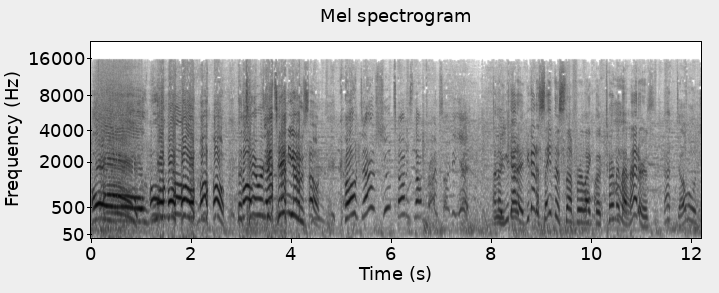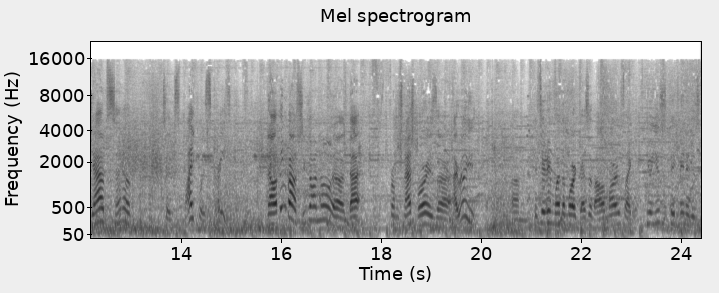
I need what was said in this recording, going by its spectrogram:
Oh! oh, no! The Calm down. continues. Calm down, Shuton is not Prime Saga yet. I know Dude, you gotta you gotta save this stuff for like my the tournament that matters. That double jab setup to spike was crazy. Now, the thing about Shuton though, uh, that from Smash 4 is uh, I really um, consider him one of the more aggressive Olimars. Like, he would use his Pikmin to just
